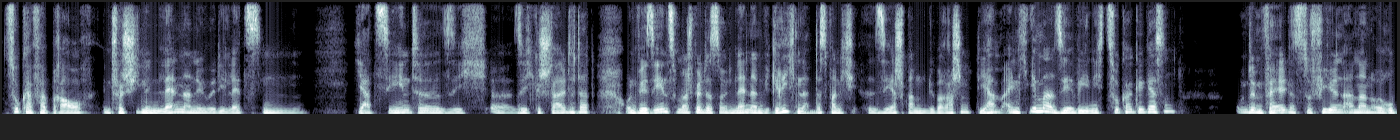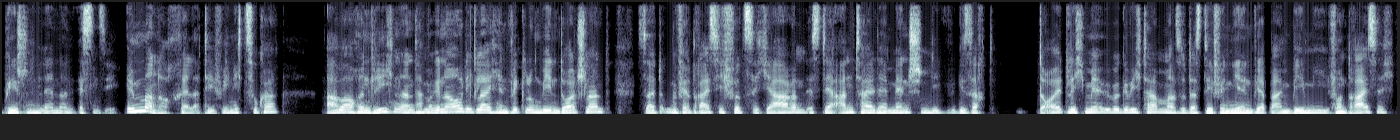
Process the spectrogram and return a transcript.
Zuckerverbrauch in verschiedenen Ländern über die letzten Jahrzehnte sich, äh, sich gestaltet hat. Und wir sehen zum Beispiel, dass so in Ländern wie Griechenland, das fand ich sehr spannend und überraschend, die haben eigentlich immer sehr wenig Zucker gegessen. Und im Verhältnis zu vielen anderen europäischen Ländern essen sie immer noch relativ wenig Zucker. Aber auch in Griechenland haben wir genau die gleiche Entwicklung wie in Deutschland. Seit ungefähr 30, 40 Jahren ist der Anteil der Menschen, die, wie gesagt, deutlich mehr Übergewicht haben. Also das definieren wir beim BMI von 30.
